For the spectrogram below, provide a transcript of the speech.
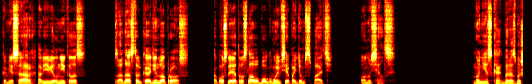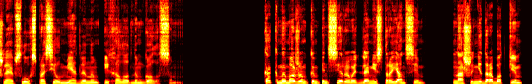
«Комиссар», — объявил Николас, — «задаст только один вопрос. А после этого, слава богу, мы все пойдем спать». Он уселся. Нуньес, как бы размышляя вслух, спросил медленным и холодным голосом. «Как мы можем компенсировать для мистера Янси наши недоработки».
